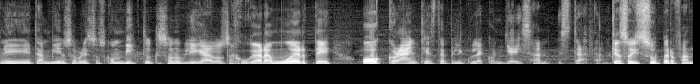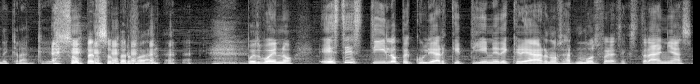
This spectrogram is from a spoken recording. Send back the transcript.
eh, también sobre estos convictos que son obligados a jugar a muerte, o Crank, esta película con Jason Statham. Que soy súper fan de Crank, ¿eh? súper, súper fan. pues bueno, este estilo peculiar que tiene de crearnos atmósferas extrañas,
